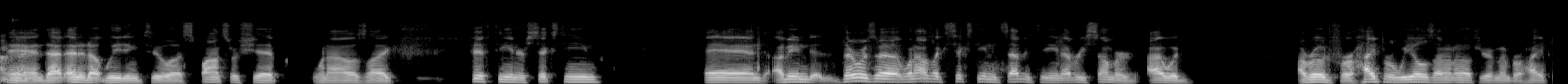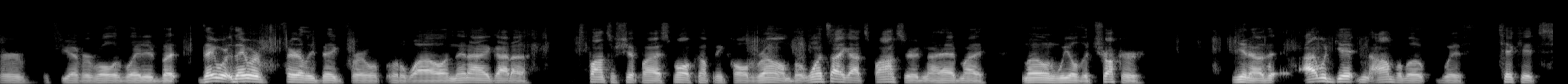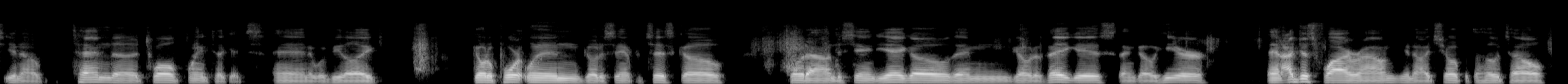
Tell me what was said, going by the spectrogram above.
okay. and that ended up leading to a sponsorship when I was like fifteen or sixteen and I mean, there was a when I was like 16 and 17, every summer I would I rode for Hyper Wheels. I don't know if you remember Hyper, if you ever rollerbladed, but they were they were fairly big for a little while. And then I got a sponsorship by a small company called Realm. But once I got sponsored and I had my my own wheel, the trucker, you know, the, I would get an envelope with tickets, you know, 10 to 12 plane tickets. And it would be like go to Portland, go to San Francisco, go down to San Diego, then go to Vegas, then go here. And I'd just fly around, you know, I'd show up at the hotel.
